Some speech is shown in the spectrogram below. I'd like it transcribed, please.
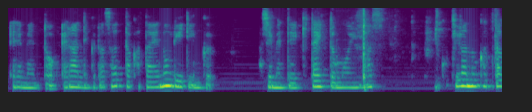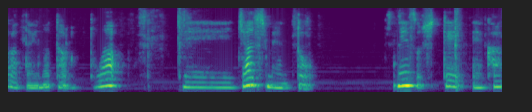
エレメント選んでくださった方へのリーディング始めていきたいと思います。こちらの方々へのタロットは、えー、ジャッジメントですね。そして、えー、カッ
